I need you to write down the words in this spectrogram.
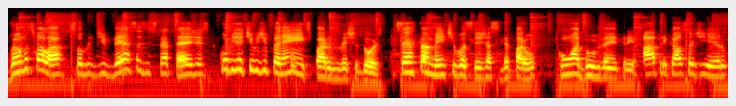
vamos falar sobre diversas estratégias com objetivos diferentes para os investidores. Certamente você já se deparou com a dúvida entre aplicar o seu dinheiro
